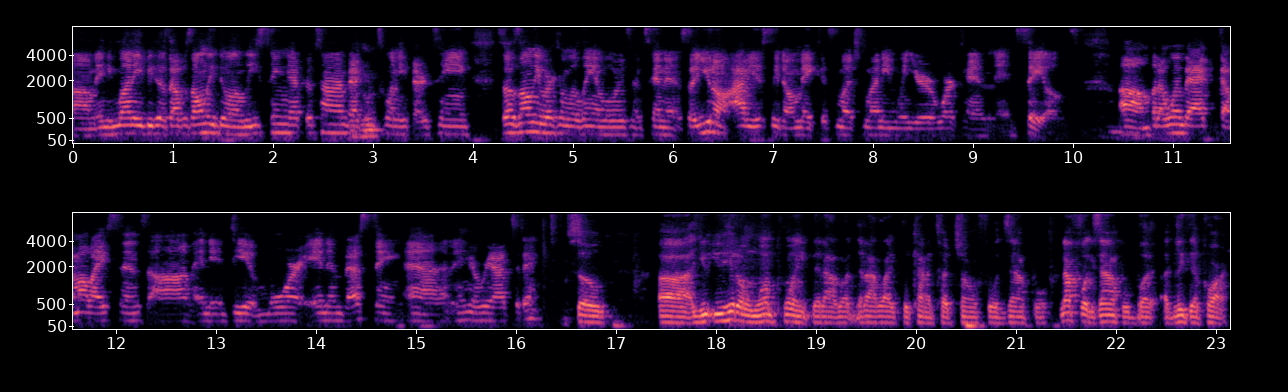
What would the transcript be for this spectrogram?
um, any money because i was only doing leasing at the time back in 2013 so i was only working with landlords and tenants. So you don't obviously don't make as much money when you're working in sales um, but I went back, got my license, um, and then did more in investing, and, and here we are today. So uh, you, you hit on one point that I that I like to kind of touch on. For example, not for example, but I delete that part.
